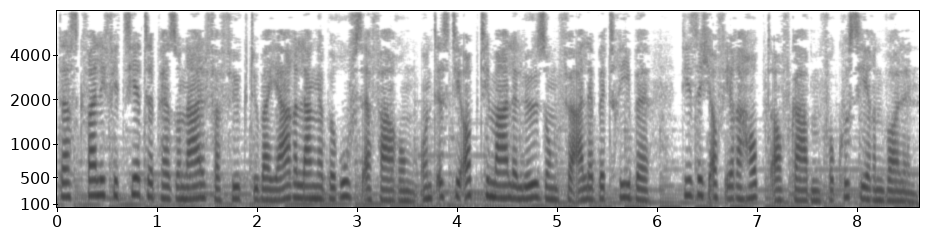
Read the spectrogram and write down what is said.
Das qualifizierte Personal verfügt über jahrelange Berufserfahrung und ist die optimale Lösung für alle Betriebe, die sich auf ihre Hauptaufgaben fokussieren wollen.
